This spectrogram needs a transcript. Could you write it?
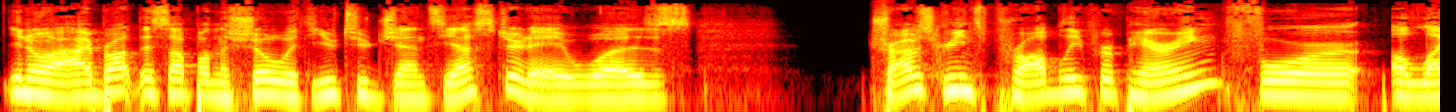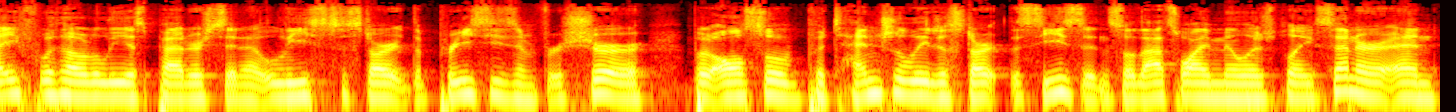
you know I brought this up on the show with you two gents yesterday. Was Travis Green's probably preparing for a life without Elias Pettersson, at least to start the preseason for sure, but also potentially to start the season. So that's why Miller's playing center. And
